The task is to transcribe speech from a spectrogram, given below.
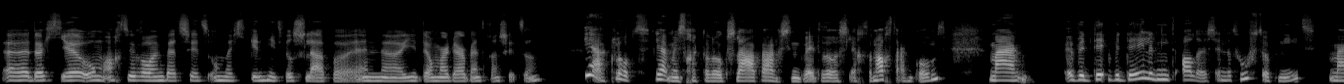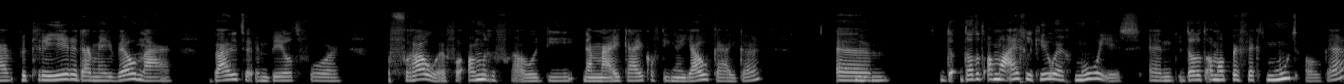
eh, dat je om acht uur al in bed zit omdat je kind niet wil slapen en je dan maar daar bent gaan zitten. Ja, klopt. Ja, meestal ga ik dan ook slapen, aangezien ik weet dat er een slechte nacht aankomt. Maar we, de- we delen niet alles en dat hoeft ook niet. Maar we creëren daarmee wel naar buiten een beeld voor vrouwen, voor andere vrouwen die naar mij kijken of die naar jou kijken. Ehm, dat het allemaal eigenlijk heel erg mooi is en dat het allemaal perfect moet ook. Hè?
